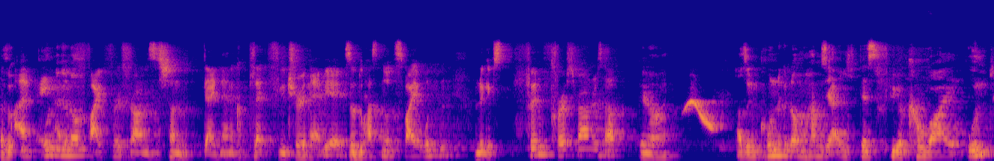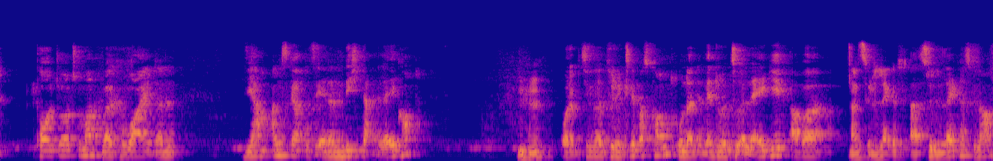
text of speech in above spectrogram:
Also im Grunde Also genommen five First Rounds ist schon deine, deine komplette Future in der NBA. So, du hast nur zwei Runden und du gibst fünf First Rounders ab. Genau. Also im Grunde genommen haben sie eigentlich das für Kawhi und Paul George gemacht, weil Kawhi dann, die haben Angst gehabt, dass er dann nicht nach LA kommt Mhm. oder beziehungsweise zu den Clippers kommt und dann eventuell zu LA geht, aber Also zu den Lakers. als zu den Lakers, genau.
